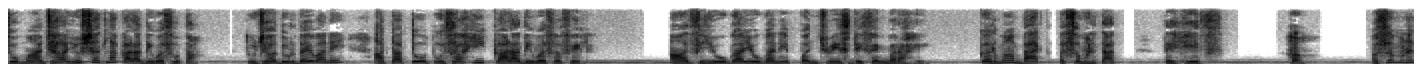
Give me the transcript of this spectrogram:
जो माझ्या आयुष्यातला काळा दिवस होता. तुझ्या दुर्दैवाने आता तो तुझाही काळा दिवस असेल. आज योगा योगाने पंचवीस डिसेंबर आहे. कर्मा बॅक असं म्हणतात. ते हेच. हां. असं म्हणत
